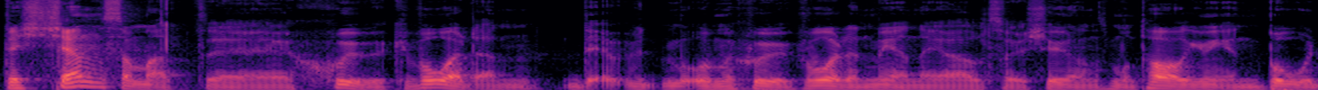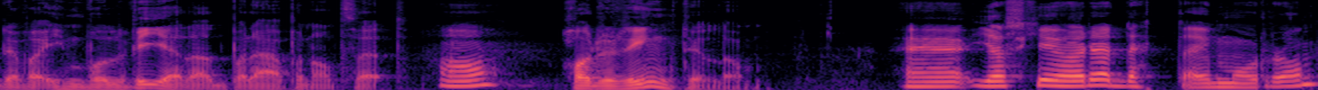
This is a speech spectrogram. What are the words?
Det känns som att eh, sjukvården det, Och med sjukvården menar jag alltså könsmottagningen Borde vara involverad på det här på något sätt Ja. Har du ringt till dem? Eh, jag ska göra detta imorgon.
